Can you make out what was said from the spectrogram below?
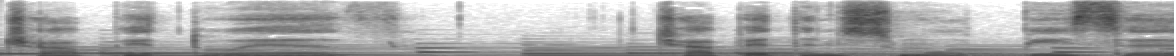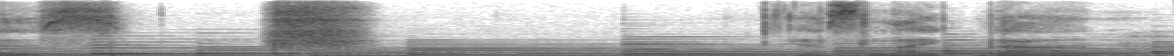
chop it with chop it in small pieces just like that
